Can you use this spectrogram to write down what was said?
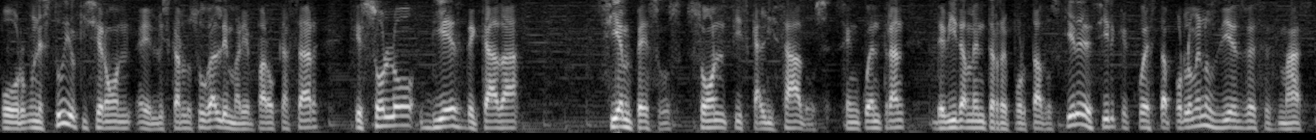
por un estudio que hicieron eh, Luis Carlos Ugalde y María Paro Casar, que solo 10 de cada 100 pesos son fiscalizados, se encuentran debidamente reportados. Quiere decir que cuesta por lo menos 10 veces más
